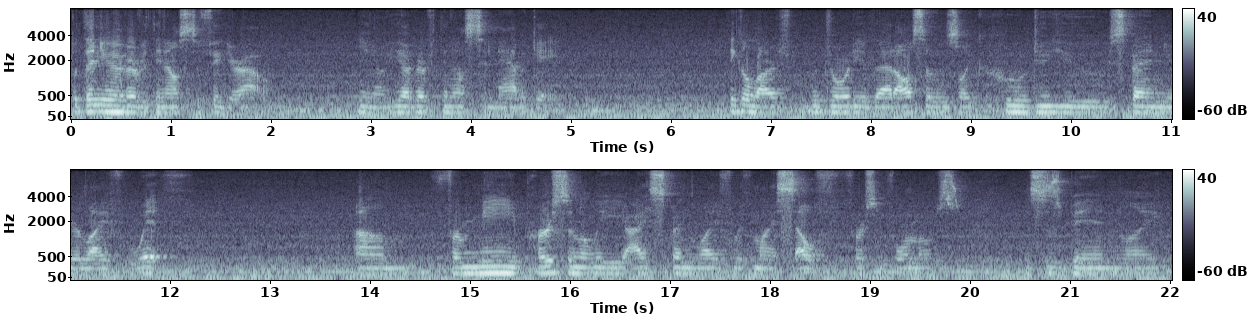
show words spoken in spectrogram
But then you have everything else to figure out. You know, you have everything else to navigate I think a large majority of that also is like who do you spend your life with? Um, for me personally, I spend life with myself first and foremost. This has been like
